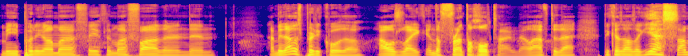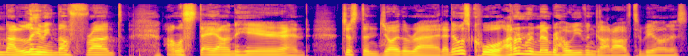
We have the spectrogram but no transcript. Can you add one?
Me putting all my faith in my father and then I mean that was pretty cool though. I was like in the front the whole time now after that. Because I was like, Yes, I'm not leaving the front. I'm gonna stay on here and just enjoy the ride. And it was cool. I don't remember how we even got off to be honest.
